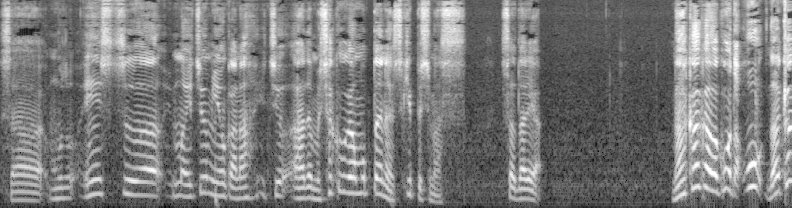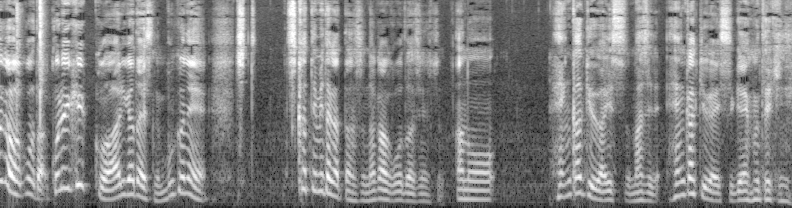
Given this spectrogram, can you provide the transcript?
う。さあ、もう演出は、まあ一応見ようかな。一応、あ、でも尺がもったいないのでスキップします。さあ、誰や？中川幸太お中川幸太これ結構ありがたいですね。僕ね、ちょっと使ってみたかったんですよ、中川幸太選手。あの、変化球がいいっす、マジで。変化球がいいっす、ゲーム的に。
